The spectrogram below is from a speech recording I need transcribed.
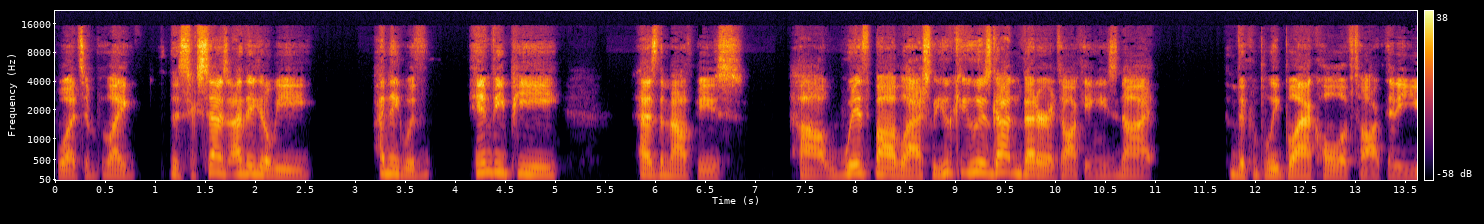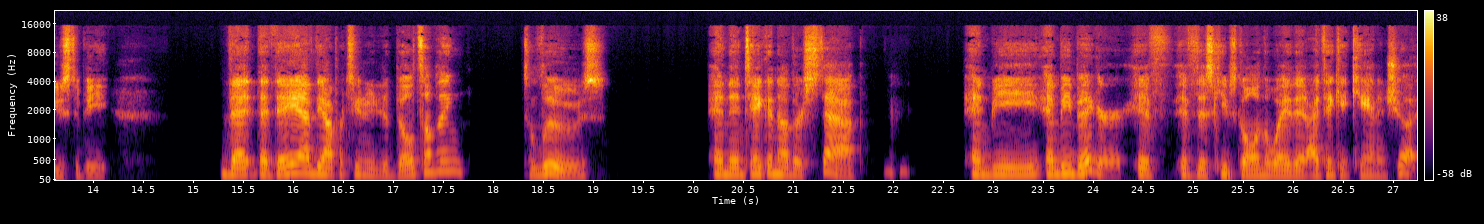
what's like the success. I think it'll be i think with mvp as the mouthpiece uh, with bob lashley who, who has gotten better at talking he's not the complete black hole of talk that he used to be that that they have the opportunity to build something to lose and then take another step and be and be bigger if if this keeps going the way that I think it can and should.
